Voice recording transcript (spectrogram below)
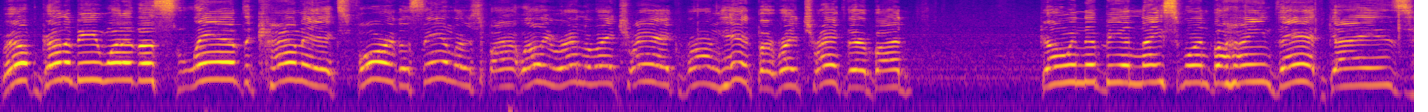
Well, gonna be one of the slabbed comics for the Sandler spot. Well, you were on the right track. Wrong hit, but right track there, bud. Going to be a nice one behind that, guys.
